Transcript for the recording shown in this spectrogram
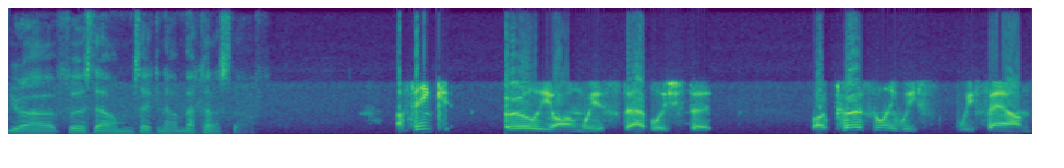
your uh, first album, second album, that kind of stuff. I think early on we established that, like personally, we we found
